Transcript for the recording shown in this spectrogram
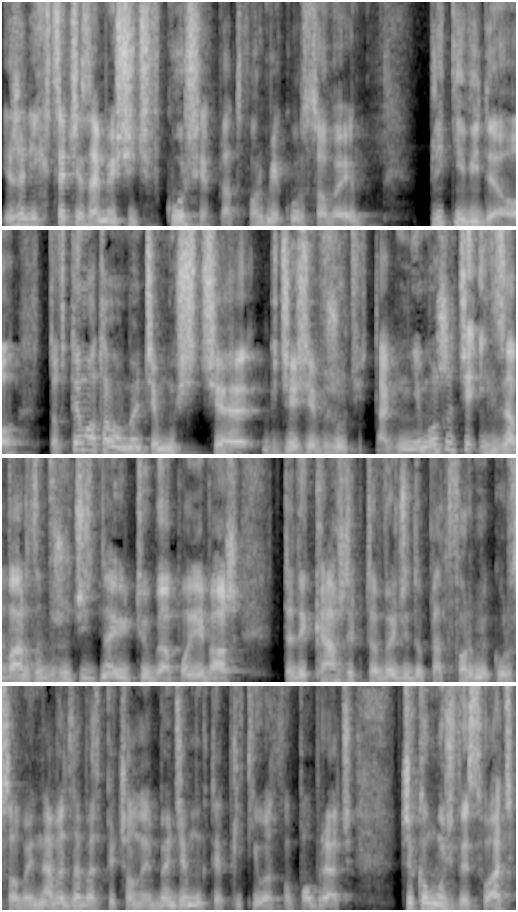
Jeżeli chcecie zamieścić w kursie, w platformie kursowej, pliki wideo, to w tym oto momencie musicie gdzieś je wrzucić. Tak? Nie możecie ich za bardzo wrzucić na YouTube, ponieważ wtedy każdy, kto wejdzie do platformy kursowej, nawet zabezpieczonej, będzie mógł te pliki łatwo pobrać czy komuś wysłać.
